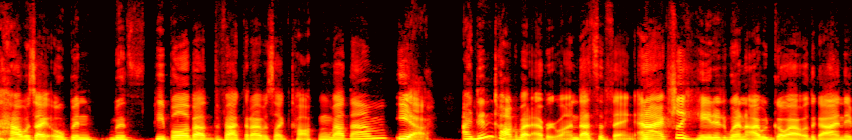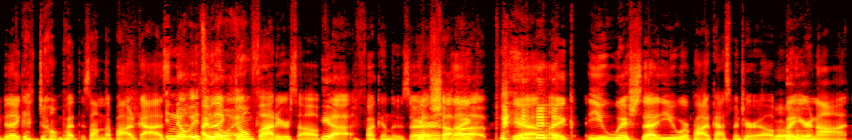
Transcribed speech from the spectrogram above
How was I open with people about the fact that I was like talking about them? Yeah. I didn't talk about everyone. That's the thing. And I actually hated when I would go out with a guy and they'd be like, don't put this on the podcast. No, it's I'd be like, don't flatter yourself. Yeah. You fucking loser. Yeah, shut like, up. yeah. Like you wish that you were podcast material, but you're Uh-huh. not.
